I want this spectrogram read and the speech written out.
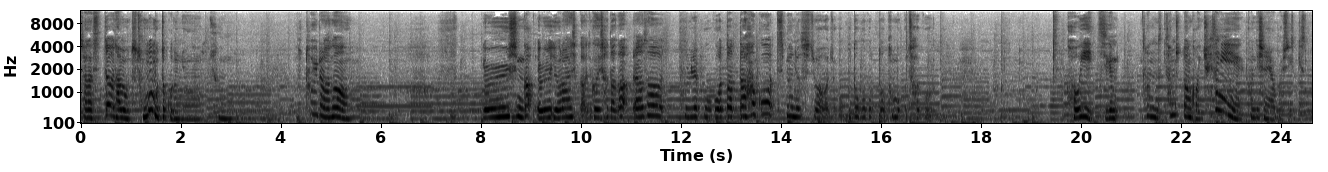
제가 진짜 잠을 정말 못 잤거든요. 지금 토요일이라서 10시인가? 11시까지 거의 자다가 일어나서 볼일 보고 왔다 갔다 하고 집에 한 6시 와가지고 묻어보고 또 밥 먹고 자고 거의 지금 한 3주 동안 거의 최상의 컨디션이라고 볼 수 있겠습니다.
